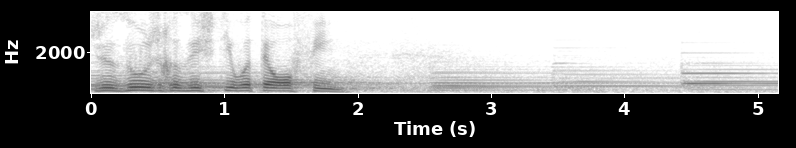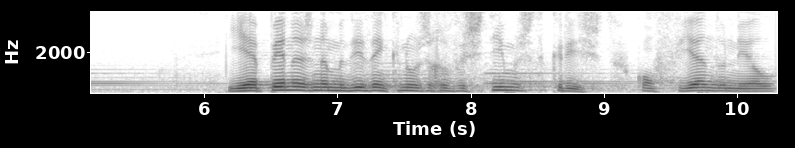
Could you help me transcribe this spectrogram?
Jesus resistiu até ao fim. E é apenas na medida em que nos revestimos de Cristo, confiando nele,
